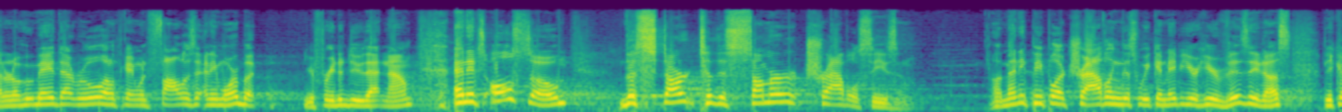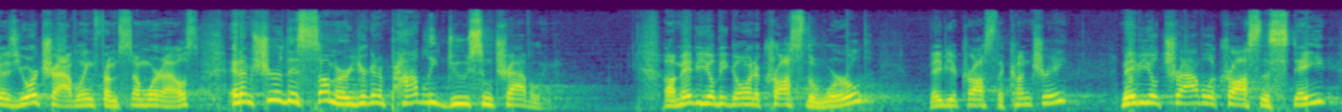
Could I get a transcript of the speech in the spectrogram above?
I don't know who made that rule. I don't think anyone follows it anymore, but you're free to do that now. And it's also the start to the summer travel season. Uh, many people are traveling this weekend. Maybe you're here visiting us because you're traveling from somewhere else. And I'm sure this summer you're going to probably do some traveling. Uh, maybe you'll be going across the world, maybe across the country. Maybe you'll travel across the state.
